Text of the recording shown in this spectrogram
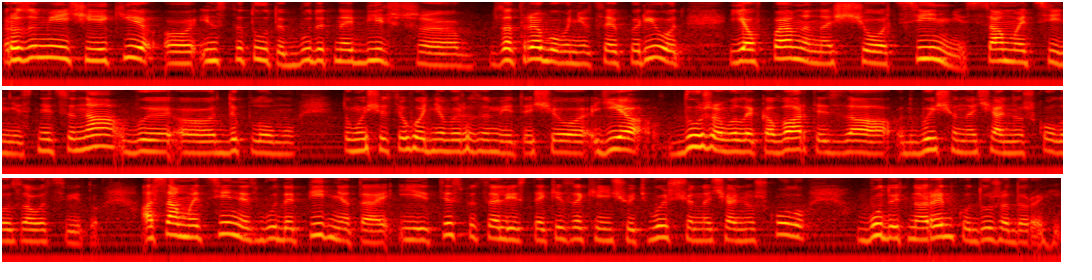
розуміючи, які е, інститути будуть найбільш е, затребувані в цей період, я впевнена, що цінність, саме цінність, не ціна в е, диплому, тому що сьогодні ви розумієте, що є дуже велика вартість за вищу навчальну школу за освіту. А саме цінність буде піднята, і ті спеціалісти, які закінчують вищу навчальну школу, будуть на ринку дуже дорогі.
